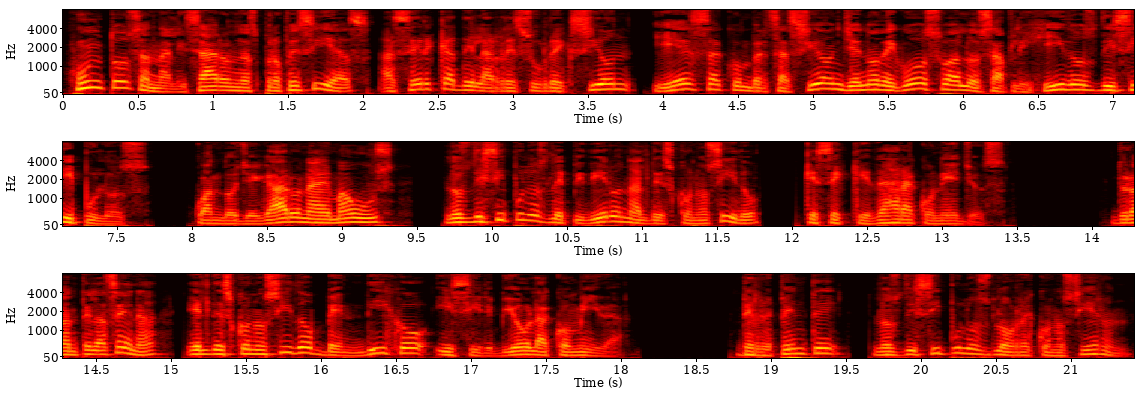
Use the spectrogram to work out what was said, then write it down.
Juntos analizaron las profecías acerca de la resurrección y esa conversación llenó de gozo a los afligidos discípulos. Cuando llegaron a Emaús, los discípulos le pidieron al desconocido que se quedara con ellos. Durante la cena, el desconocido bendijo y sirvió la comida. De repente, los discípulos lo reconocieron,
